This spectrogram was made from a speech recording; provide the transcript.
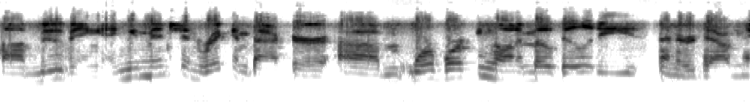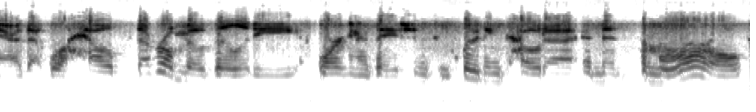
uh, moving. And you mentioned Rickenbacker. Um, we're working on a mobility center down there that will help several mobility organizations, including COTA and then some rural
